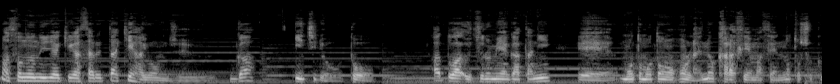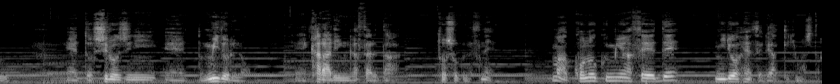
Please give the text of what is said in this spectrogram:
まあ、その塗り分けがされたキハ40が1両と、あとは宇都宮型に、えー、元々の本来の烏山線の塗色、えっ、と、白地に、えっ、と、緑の、えカラーリングがされた塗色ですね。まあ、この組み合わせで2両編成でやってきました。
